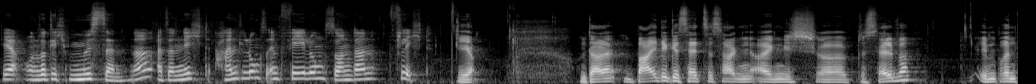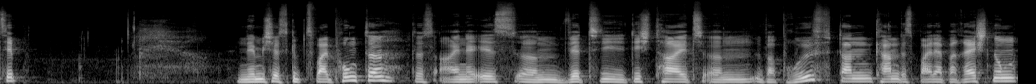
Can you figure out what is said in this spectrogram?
Ja, und wirklich müssen. Ne? Also nicht Handlungsempfehlung, sondern Pflicht. Ja. Und da beide Gesetze sagen eigentlich äh, dasselbe im Prinzip. Nämlich es gibt zwei Punkte. Das eine ist, ähm, wird die Dichtheit ähm, überprüft, dann kann das bei der Berechnung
